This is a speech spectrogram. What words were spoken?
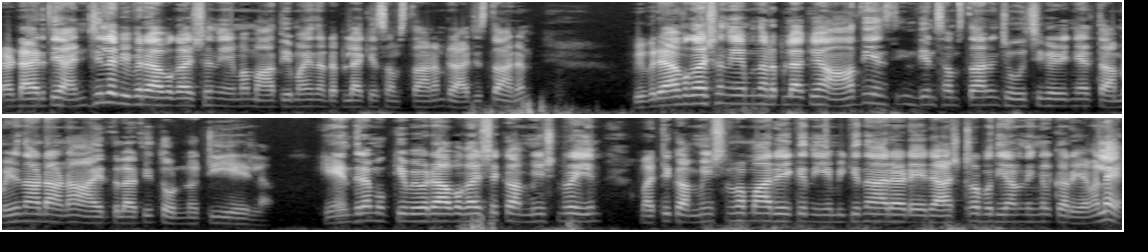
രണ്ടായിരത്തി അഞ്ചിലെ വിവരാവകാശ നിയമം ആദ്യമായി നടപ്പിലാക്കിയ സംസ്ഥാനം രാജസ്ഥാനും. വിവരാവകാശ നിയമം നടപ്പിലാക്കിയ ആദ്യ ഇന്ത്യൻ സംസ്ഥാനം ചോദിച്ചു കഴിഞ്ഞാൽ തമിഴ്നാടാണ് ആയിരത്തി തൊള്ളായിരത്തി തൊണ്ണൂറ്റി ഏഴിൽ കേന്ദ്ര മുഖ്യ വിവരാവകാശ കമ്മീഷണറെയും മറ്റ് കമ്മീഷണർമാരെയൊക്കെ നിയമിക്കുന്ന ആരാടെ? രാഷ്ട്രപതിയാണ് നിങ്ങൾക്കറിയാം അല്ലെ?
